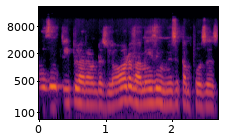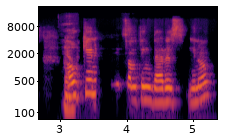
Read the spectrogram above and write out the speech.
amazing people around us, a lot of amazing music composers. Yeah. How can you create something that is, you know,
